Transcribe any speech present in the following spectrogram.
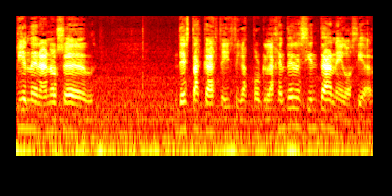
tienden a no ser de estas características? Porque la gente se sienta a negociar.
